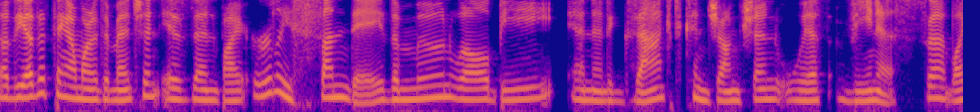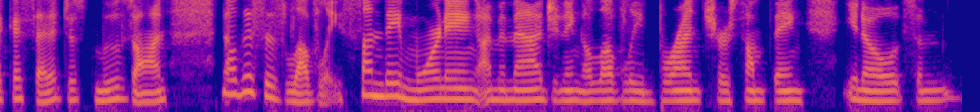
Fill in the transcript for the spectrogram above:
Now, the other thing I wanted to mention is then by early Sunday, the moon will be in an exact conjunction with Venus. So, like I said, it just moves on. Now, this is lovely. Sunday morning, I'm imagining a lovely brunch or something, you know, some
